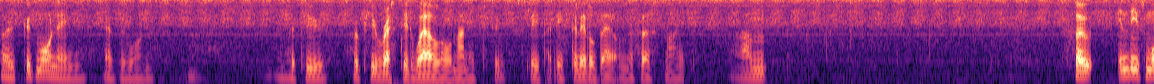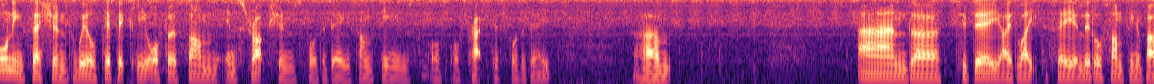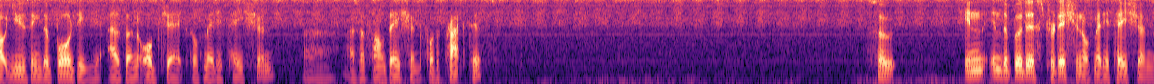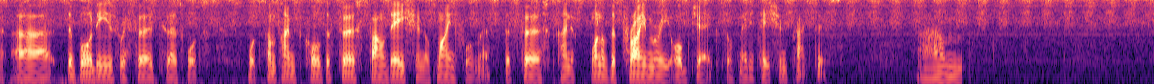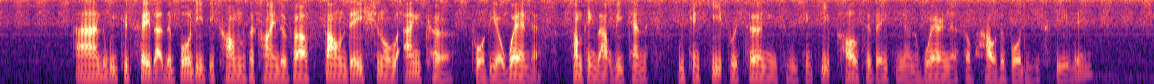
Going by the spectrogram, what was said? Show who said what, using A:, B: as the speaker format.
A: So good morning, everyone. I hope you hope you rested well or managed to sleep at least a little bit on the first night. Um, so in these morning sessions, we'll typically offer some instructions for the day, some themes of, of practice for the day. Um, and uh, today I'd like to say a little something about using the body as an object of meditation, uh, as a foundation for the practice. So, in, in the Buddhist tradition of meditation, uh, the body is referred to as what's, what's sometimes called the first foundation of mindfulness, the first kind of one of the primary objects of meditation practice. Um, and we could say that the body becomes a kind of a foundational anchor for the awareness, something that we can we can keep returning to, we can keep cultivating an awareness of how the body is feeling.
